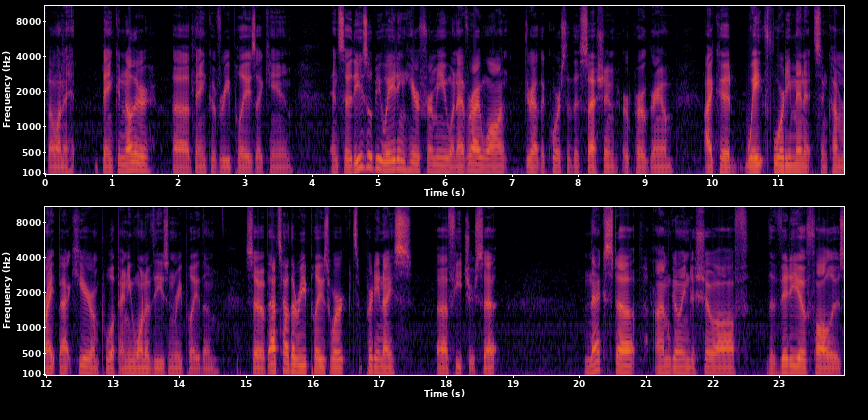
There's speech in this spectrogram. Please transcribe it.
If I want to bank another uh, bank of replays, I can. And so these will be waiting here for me whenever I want throughout the course of this session or program. I could wait 40 minutes and come right back here and pull up any one of these and replay them. So that's how the replays work. It's a pretty nice uh, feature set. Next up, I'm going to show off the video follows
